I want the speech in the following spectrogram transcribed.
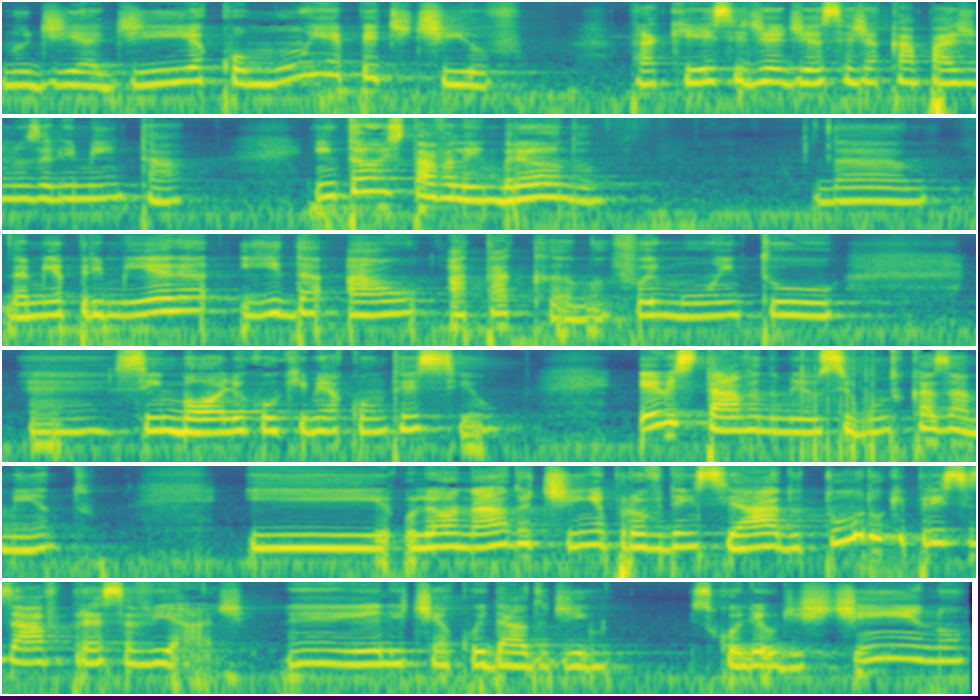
no dia a dia comum e repetitivo, para que esse dia a dia seja capaz de nos alimentar. Então eu estava lembrando da, da minha primeira ida ao Atacama. Foi muito é, simbólico o que me aconteceu. Eu estava no meu segundo casamento e o Leonardo tinha providenciado tudo o que precisava para essa viagem. Né? Ele tinha cuidado de escolher o destino,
